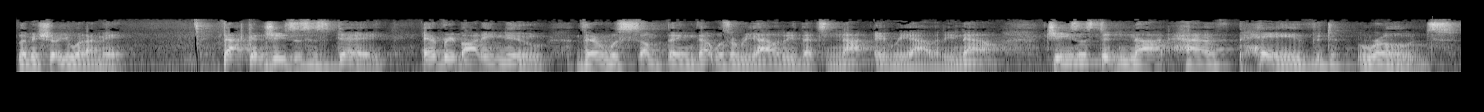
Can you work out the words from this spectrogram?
Let me show you what I mean. Back in Jesus' day, everybody knew there was something that was a reality that's not a reality now. Jesus did not have paved roads.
